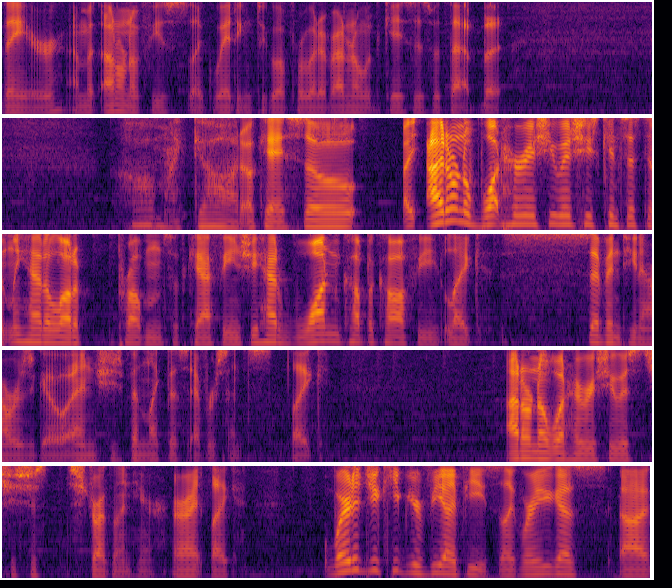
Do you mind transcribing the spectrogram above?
there. I'm, I don't know if he's like waiting to go up or whatever. I don't know what the case is with that, but oh my God. Okay, so I I don't know what her issue is. She's consistently had a lot of problems with caffeine. She had one cup of coffee like 17 hours ago, and she's been like this ever since. Like, I don't know what her issue is. She's just struggling here. All right, like, where did you keep your VIPs? Like, where are you guys uh,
